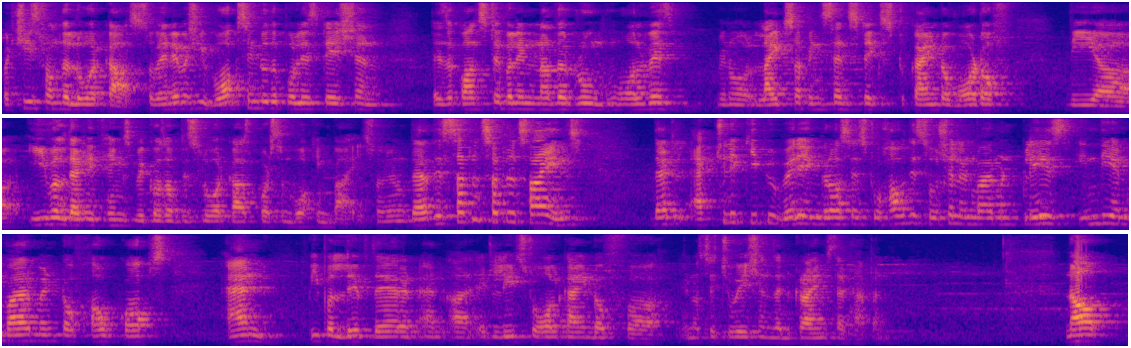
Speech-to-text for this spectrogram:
but she's from the lower caste. So whenever she walks into the police station, there's a constable in another room who always you know lights up incense sticks to kind of ward off the uh, evil that he thinks because of this lower caste person walking by. So you know there are these subtle subtle signs that will actually keep you very engrossed as to how the social environment plays in the environment of how cops and people live there and, and uh, it leads to all kind of uh, you know situations and crimes that happen now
